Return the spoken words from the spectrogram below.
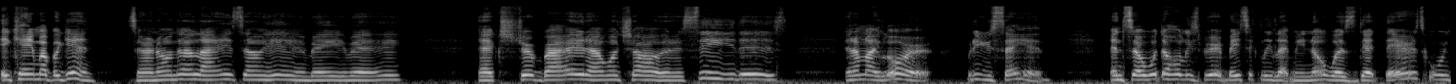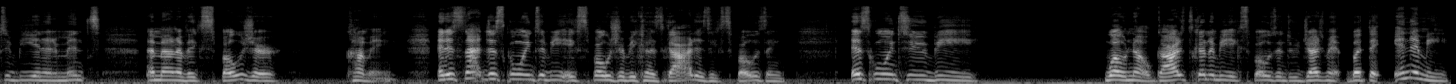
it came up again. Turn on the lights out here, baby. Extra bright. I want y'all to see this. And I'm like, Lord, what are you saying? And so what the Holy Spirit basically let me know was that there's going to be an immense amount of exposure coming. And it's not just going to be exposure because God is exposing. It's going to be well, no, God's going to be exposing through judgment, but the enemy,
